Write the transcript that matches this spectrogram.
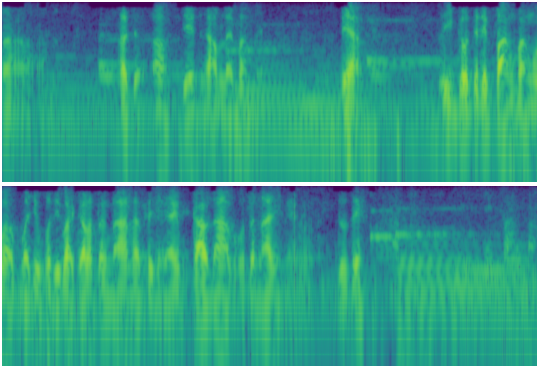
อ่า อาจจะอ่าเจนถามอะไรบ้างเนี่ยเนี่ยอีกก็จะได้ฟังบ้างว่า มาอยู่ปฏิบัติกับเราตั้งนานแล้วเป็นยังไงก้าวหน้าพัฒนายังไงบ้างดูสิได้ฟังมา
